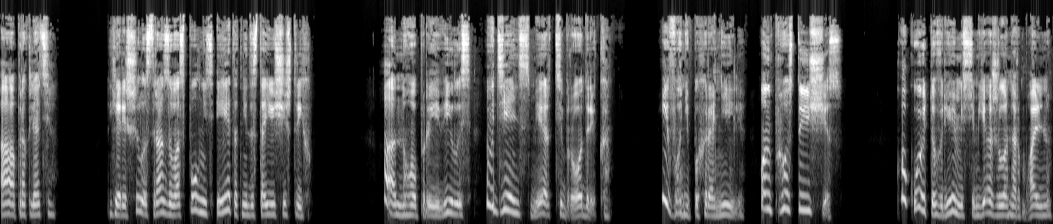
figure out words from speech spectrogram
А проклятие? Я решила сразу восполнить и этот недостающий штрих. Оно проявилось в день смерти Бродрика. Его не похоронили, он просто исчез. Какое-то время семья жила нормально.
